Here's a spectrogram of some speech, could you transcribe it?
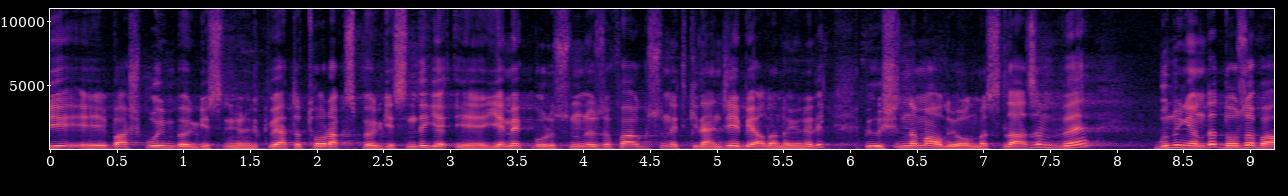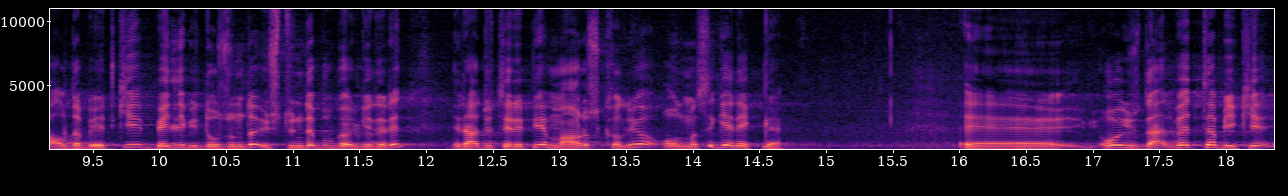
bir e, baş boyun bölgesine yönelik veyahut da toraks bölgesinde e, yemek borusunun, özofagusun etkileneceği bir alana yönelik bir ışınlama alıyor olması lazım ve bunun yanında doza bağlı da bir etki. Belli bir dozunda üstünde bu bölgelerin radyoterapiye maruz kalıyor olması gerekli. Ee, o yüzden ve tabii ki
